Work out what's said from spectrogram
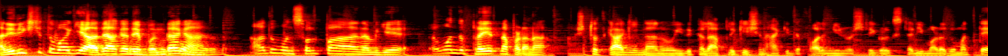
ಅನಿರೀಕ್ಷಿತವಾಗಿ ಅದಾಗದೆ ಬಂದಾಗ ಅದು ಒಂದು ಸ್ವಲ್ಪ ನಮಗೆ ಒಂದು ಪ್ರಯತ್ನ ಪಡೋಣ. ಅಷ್ಟೊತ್ತಿಗಾಗಲಿ ನಾನು ಇದಕ್ಕೆಲ್ಲ ಅಪ್ಲಿಕೇಶನ್ ಹಾಕಿದ್ದೆ. ಫಾರಿನ್ ಯೂನಿವರ್ಸಿಟಿಗಳಿಗೆ ಸ್ಟಡಿ ಮಾಡೋದು ಮತ್ತು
